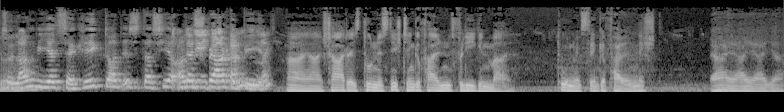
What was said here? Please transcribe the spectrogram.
solange wie jetzt der Krieg dort ist, das hier alles Sperrgebiet. Ah ja, schade, es tun es nicht den Gefallen, fliegen mal tun uns den Gefallen nicht. Ja, ja, ja, ja.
